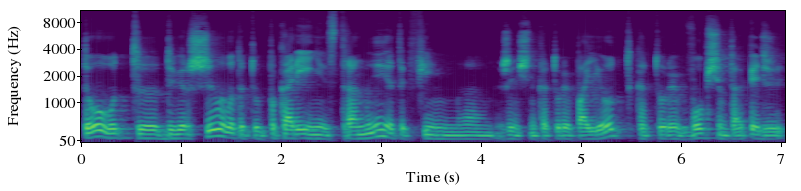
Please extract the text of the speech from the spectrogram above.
то вот э, довершила вот это покорение страны. Это фильм э, «Женщина, которая поет», которая, в общем-то, опять же,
